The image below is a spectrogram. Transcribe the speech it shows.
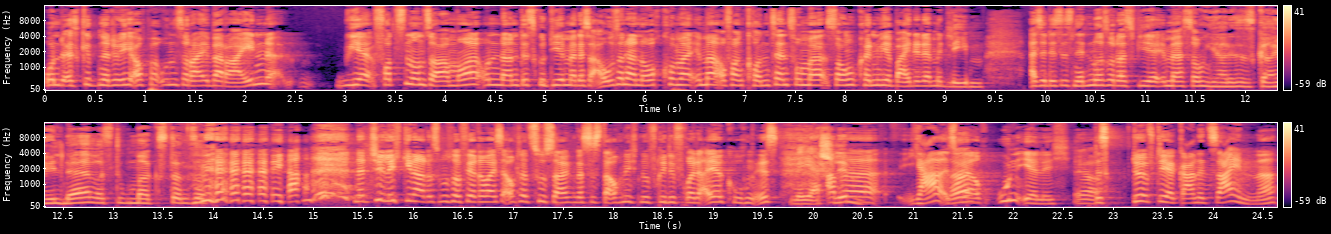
Und es gibt natürlich auch bei uns Reibereien. Wir fotzen uns einmal und dann diskutieren wir das aus und danach kommen wir immer auf einen Konsens, wo wir sagen, können wir beide damit leben. Also das ist nicht nur so, dass wir immer sagen, ja, das ist geil, ne, was du magst und so. ja, natürlich, genau, das muss man fairerweise auch dazu sagen, dass es da auch nicht nur Friede, Freude, Eierkuchen ist. Wäre ja schlimm. Aber ja, es wäre auch unehrlich. Ja. Das dürfte ja gar nicht sein, ne?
